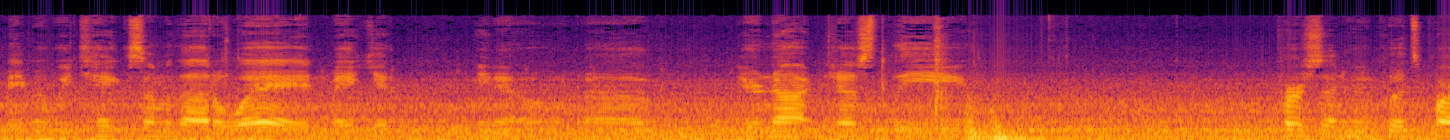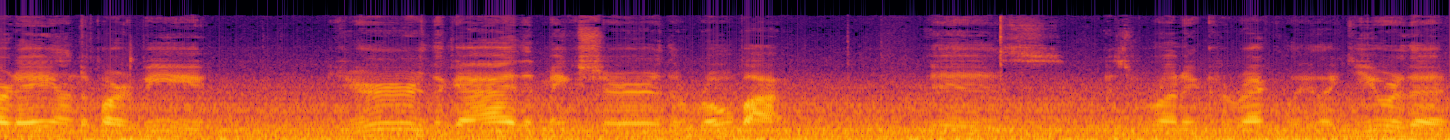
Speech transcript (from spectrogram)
maybe we take some of that away and make it, you know, uh, you're not just the person who puts part A onto part B you're the guy that makes sure the robot is is running correctly. Like you are the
